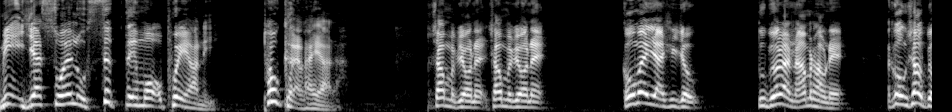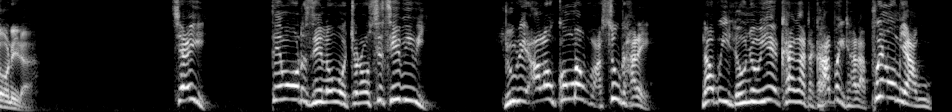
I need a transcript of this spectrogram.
မင်းအရက်ဆွဲလို့စစ်သင်မောအဖွဲရနေထုတ်ခံလိုက်ရတာရှောက်မပြောနဲ့ရှောက်မပြောနဲ့ကုန်းမဲ့ရရှိချုပ် तू ပြောတာနားမထောင်နဲ့အကုန်ရှောက်ပြောနေတာဆရာကြီးတင်မောတစ်စင်းလုံးကိုကျွန်တော်စစ်ဆေးပြီးပြီလူတွေအားလုံးကုန်းပေါက်မှာစုထားတယ်နောက်ပြီးလုံုံရဲ့အခန်းကတကားပိတ်ထားတာဖွင့်လို့မရဘူး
